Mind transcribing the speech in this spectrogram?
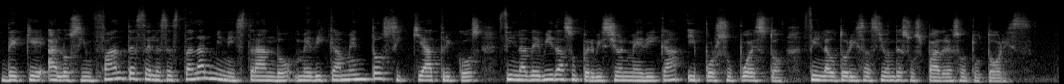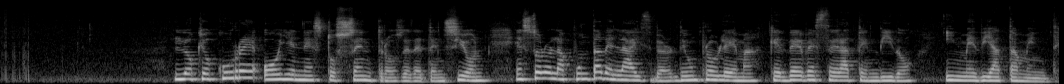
de que a los infantes se les están administrando medicamentos psiquiátricos sin la debida supervisión médica y, por supuesto, sin la autorización de sus padres o tutores. Lo que ocurre hoy en estos centros de detención es solo la punta del iceberg de un problema que debe ser atendido inmediatamente.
